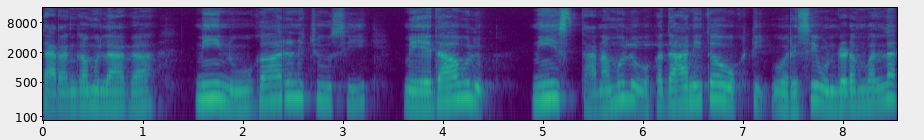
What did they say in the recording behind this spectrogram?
తరంగములాగా నీ నూగారును చూసి మేధావులు నీ స్థనములు ఒకదానితో ఒకటి ఒరిసి ఉండడం వల్ల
